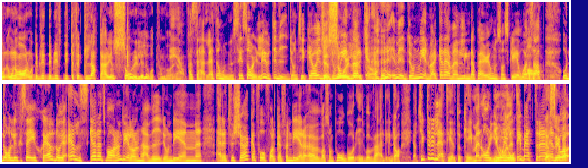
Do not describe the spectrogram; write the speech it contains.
Hon, hon har, det blir, det blir lite för glatt, det här är ju en sorglig låt från början. Fast det här lät, hon ser sorglig ut i videon tycker jag. I videon, sorglig ut, medverkar, I videon medverkar även Linda Perry, hon som skrev What's Ja. Och Dolly säger själv då, jag älskar att vara en del av den här videon. Det är, en, är ett försök att få folk att fundera över vad som pågår i vår värld idag. Jag tyckte det lät helt okej, men originalet Jo, jo. är bättre Jag ändå, bara-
